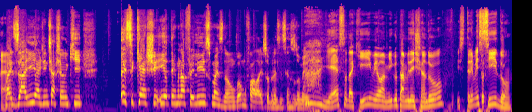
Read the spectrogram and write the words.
É. Mas aí a gente achando que esse cash ia terminar feliz, mas não, vamos falar aí sobre as licenças do meio. Ah, e essa daqui, meu amigo, tá me deixando estremecido.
